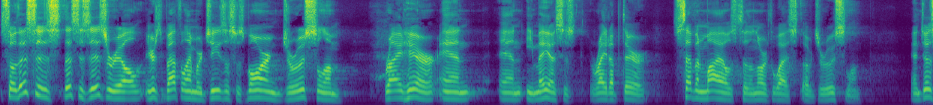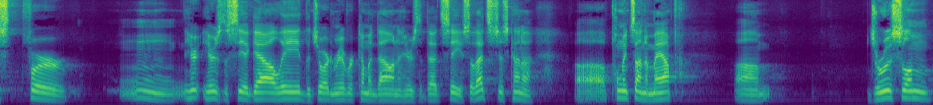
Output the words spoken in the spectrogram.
So this is this is Israel. Here's Bethlehem where Jesus was born, Jerusalem right here, and, and Emmaus is right up there, seven miles to the northwest of Jerusalem. And just for, mm, here, here's the Sea of Galilee, the Jordan River coming down, and here's the Dead Sea. So that's just kind of uh, points on the map. Um, Jerusalem,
